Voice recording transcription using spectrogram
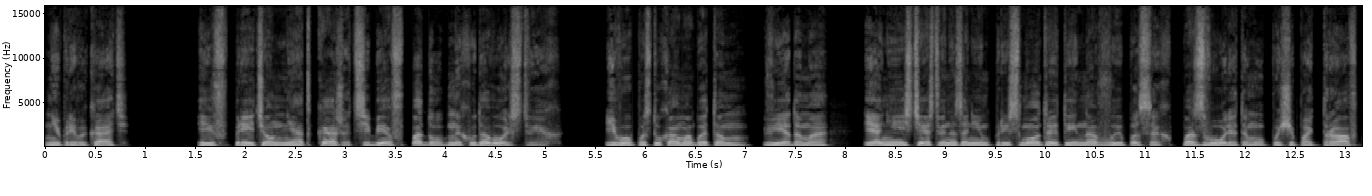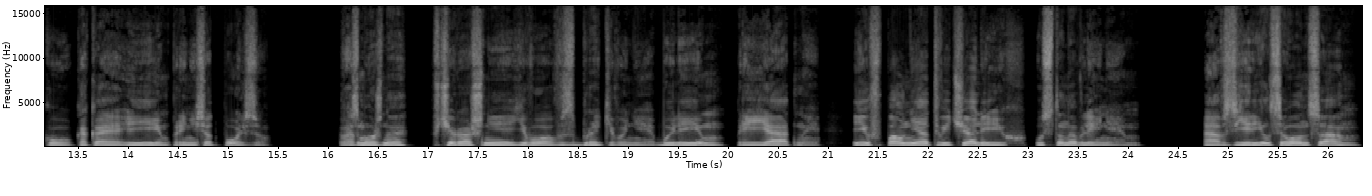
не привыкать. И впредь он не откажет себе в подобных удовольствиях. Его пастухам об этом ведомо, и они, естественно, за ним присмотрят и на выпасах позволят ему пощипать травку, какая и им принесет пользу. Возможно, вчерашние его взбрыкивания были им приятны и вполне отвечали их установлениям. А взъярился он сам.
